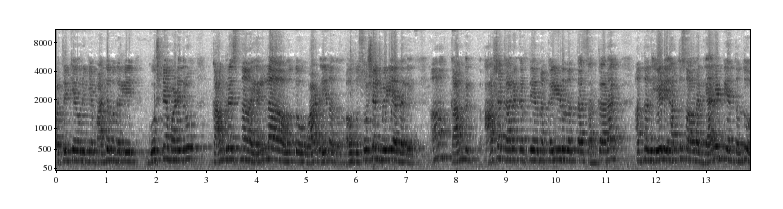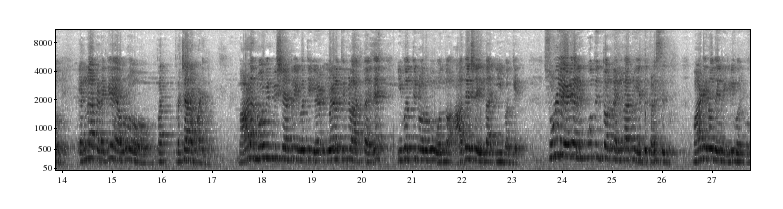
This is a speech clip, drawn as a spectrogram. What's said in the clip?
ಪತ್ರಿಕೆಯವರಿಗೆ ಮಾಧ್ಯಮದಲ್ಲಿ ಘೋಷಣೆ ಮಾಡಿದ್ರು. ಕಾಂಗ್ರೆಸ್ನ ಎಲ್ಲ ಒಂದು ವಾರ್ಡ್ ಏನದು ಅವ್ರದ್ದು ಸೋಷಿಯಲ್ ಮೀಡಿಯಾದಲ್ಲಿ, ಆ ಕಾಂಗ್, ಆಶಾ ಕಾರ್ಯಕರ್ತೆಯರನ್ನ ಕೈ ಹಿಡಿದಂತ ಸರ್ಕಾರ ಅಂತದ್ದು ಹೇಳಿ ಹತ್ತು ಸಾವಿರ ಗ್ಯಾರಂಟಿ ಅಂತದ್ದು ಎಲ್ಲಾ ಕಡೆಗೆ ಅವರು ಪ್ರಚಾರ ಮಾಡಿದ್ರು. ಬಹಳ ನೋವಿನ ವಿಷಯ ಅಂದ್ರೆ ಇವತ್ತಿಗೆ ಏಳ್- ತಿಂಗಳಾಗ್ತಾ ಇದೆ. ಇವತ್ತಿನವರೆಗೂ ಒಂದು ಆದೇಶ ಇಲ್ಲ ಈ ಬಗ್ಗೆ. ಸುಳ್ಳು ಹೇಳಿ ಅಲ್ಲಿ ಕೂತಿಂತವ್ರನ್ನ ಎಲ್ಲಾರು ಎದ್ದು ಕಳಿಸಿದ್ರು. ಮಾಡಿರೋದೇನು ಇಲ್ಲಿವರೆಗೂ?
